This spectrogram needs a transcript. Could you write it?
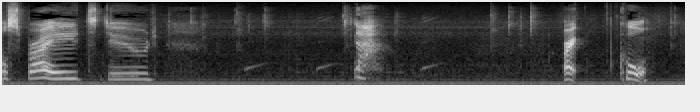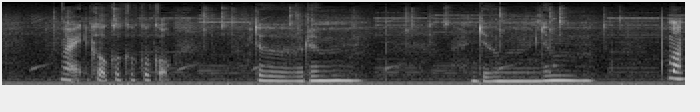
invisible sprites, dude. Ah. Alright, cool. Alright, cool, cool, cool, cool, cool. Dum, dum, dum. Come on.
